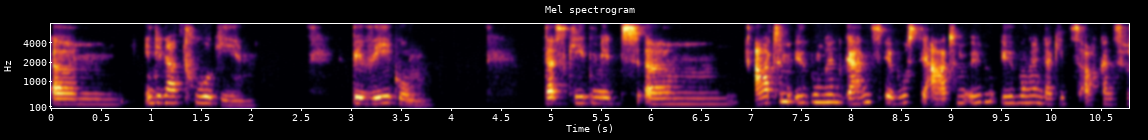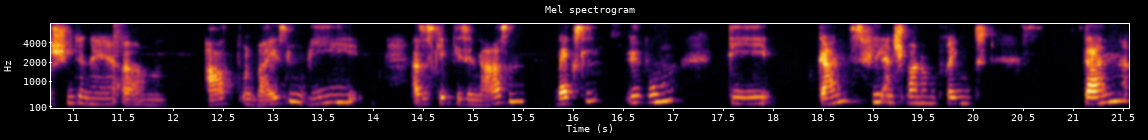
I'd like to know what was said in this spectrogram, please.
ähm, in die Natur gehen, Bewegung, das geht mit ähm, Atemübungen, ganz bewusste Atemübungen. Da gibt es auch ganz verschiedene ähm, Art und Weisen, wie, also es gibt diese Nasenwechselübung, die ganz viel Entspannung bringt. Dann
